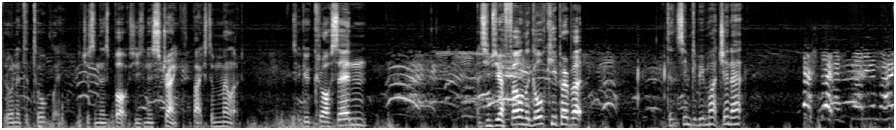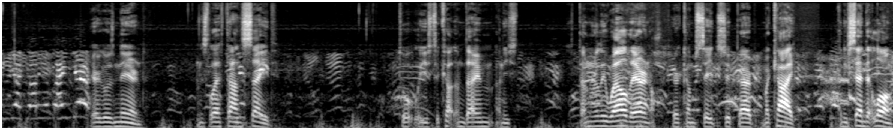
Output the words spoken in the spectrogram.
Throwing it to Tokley, just in this box, using his strength. Backs to Millard. It's a good cross in. It seems to be a foul on the goalkeeper, but didn't seem to be much in it. Here goes Nairn on his left hand side. Totally used to cut them down and he's done really well there. And oh, here comes Said, superb. Mackay, can he send it long?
